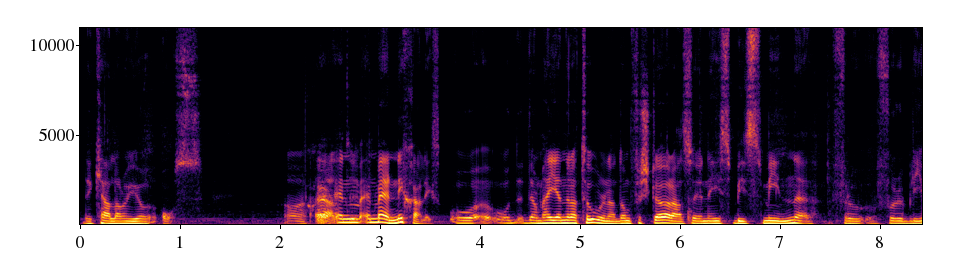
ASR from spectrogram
det kallar de ju oss. Ja, en själ typ. en människa liksom. Och, och de här generatorerna de förstör alltså en isbis minne för, att- för att bli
